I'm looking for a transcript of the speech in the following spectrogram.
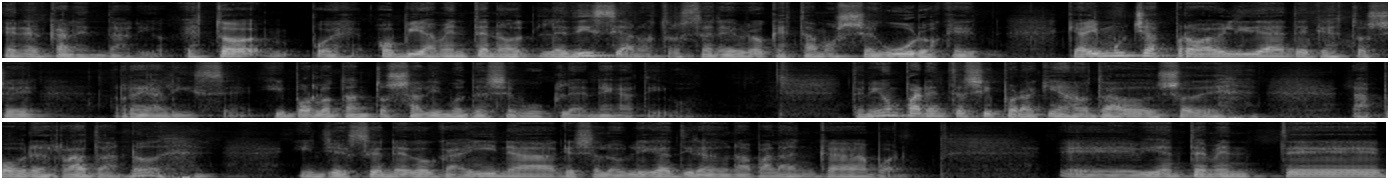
en el calendario. Esto, pues, obviamente le dice a nuestro cerebro que estamos seguros, que, que hay muchas probabilidades de que esto se realice y por lo tanto salimos de ese bucle negativo. Tenía un paréntesis por aquí anotado, eso de las pobres ratas, ¿no? Inyección de cocaína, que se le obliga a tirar de una palanca. Bueno, eh, evidentemente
